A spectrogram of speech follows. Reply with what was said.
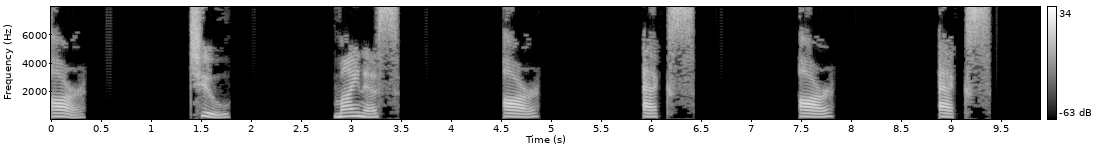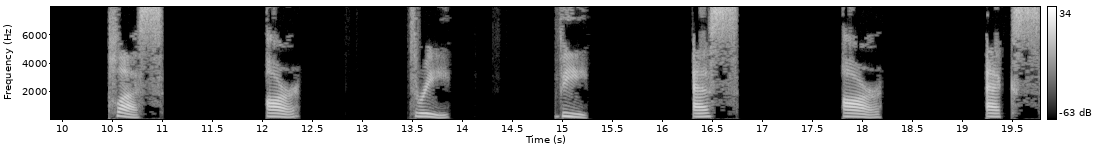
R two minus R X R x plus r 3 v s r x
